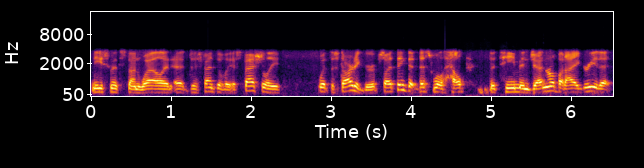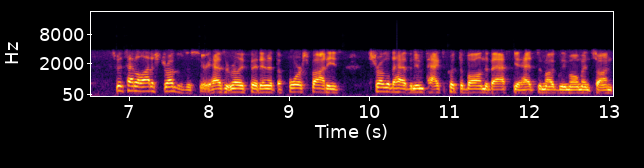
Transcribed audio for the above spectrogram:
Nesmith's done well uh, defensively, especially with the starting group. So I think that this will help the team in general. But I agree that Smith's had a lot of struggles this year. He hasn't really fit in at the four spot. He's struggled to have an impact, put the ball in the basket, had some ugly moments on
